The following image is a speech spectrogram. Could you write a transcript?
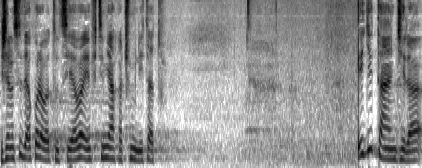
jenoside yakorewe abatutsi yabaye mfite imyaka cumi n'itatu. Igitangira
